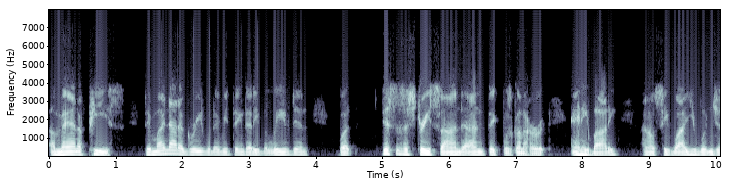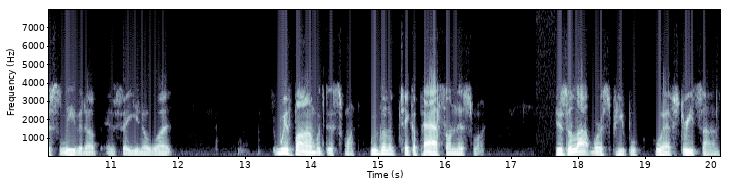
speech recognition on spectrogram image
a man of peace, they might not agree with everything that he believed in, but this is a street sign that I didn't think was going to hurt anybody. I don't see why you wouldn't just leave it up and say, you know what? We're fine with this one we're going to take a pass on this one. There's a lot worse people who have street signs.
